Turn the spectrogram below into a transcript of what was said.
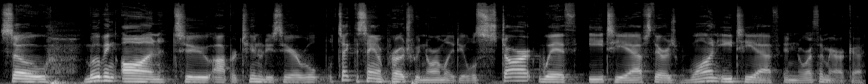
So, moving on to opportunities here, we'll, we'll, take the same approach we normally do. We'll start with ETFs. There is one ETF in North America.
